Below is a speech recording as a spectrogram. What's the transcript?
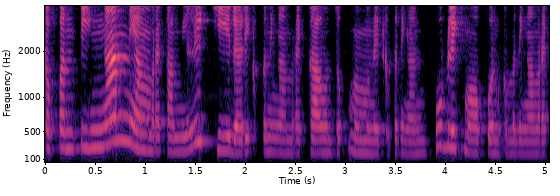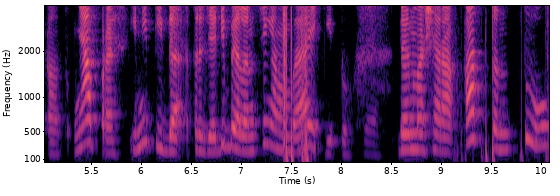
kepentingan yang mereka miliki dari kepentingan mereka untuk memenuhi kepentingan publik maupun kepentingan mereka untuk nyapres ini tidak terjadi balancing yang baik gitu dan masyarakat tentu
